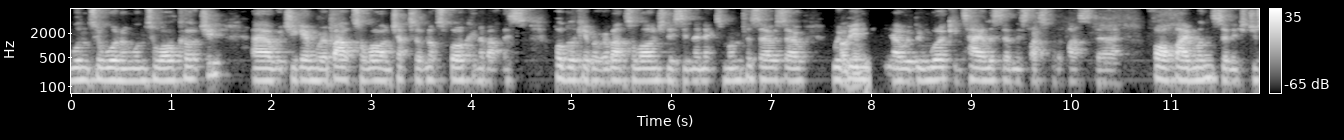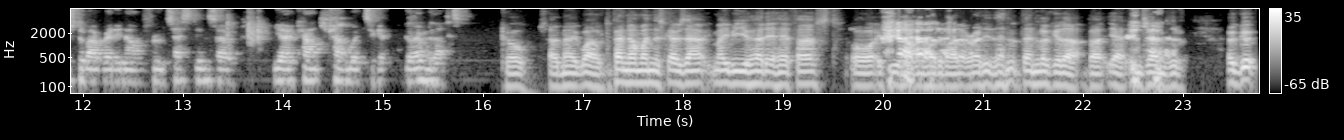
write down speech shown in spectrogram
one-to-one and one-to-all coaching, uh, which again we're about to launch. Actually, I've not spoken about this publicly, but we're about to launch this in the next month or so. So we've okay. been, you know, we've been working tirelessly on this last for the past uh, four or five months, and it's just about ready now through testing. So yeah, can't can't wait to get going with that. Cool. So maybe well, depending on when this goes out, maybe you heard it here first, or if you haven't heard about it already, then then look it up. But yeah, in terms of a good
